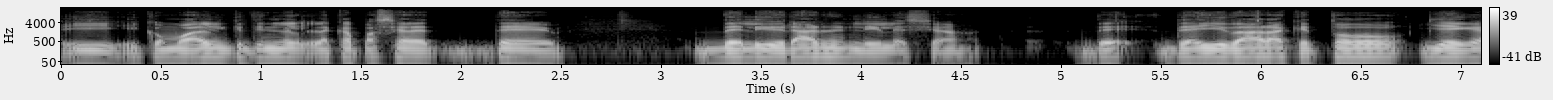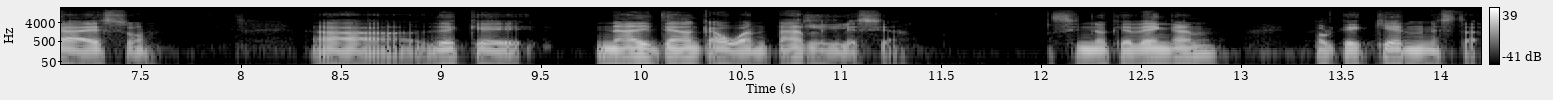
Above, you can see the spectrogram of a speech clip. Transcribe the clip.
y, como alguien que tiene la, capacidad de liderar en la iglesia, de, de ayudar a que todo llegue a eso, ah, de que nadie tenga que aguantar la iglesia, sino que vengan porque quieren estar.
